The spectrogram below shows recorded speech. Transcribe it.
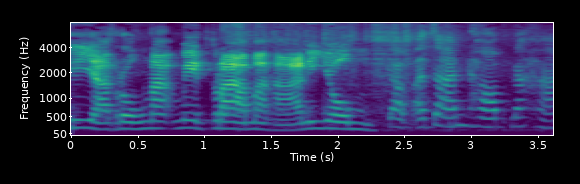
ที่อยากลงนะเมตตามหานิยม กับอาจารย์ท็อปนะคะ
